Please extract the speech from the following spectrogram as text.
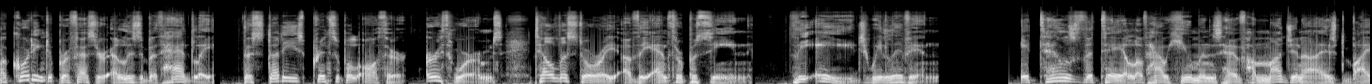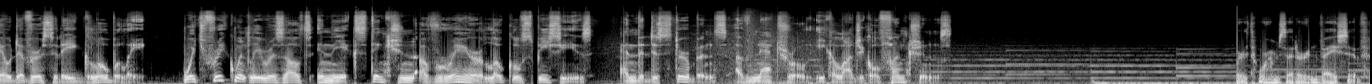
According to Professor Elizabeth Hadly, the study's principal author, earthworms, tell the story of the Anthropocene, the age we live in. It tells the tale of how humans have homogenized biodiversity globally, which frequently results in the extinction of rare local species and the disturbance of natural ecological functions. Earthworms that are invasive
